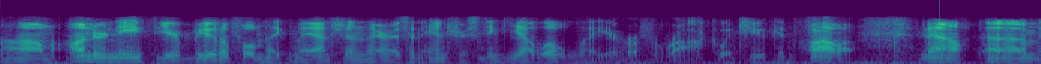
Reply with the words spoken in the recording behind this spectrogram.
Um, underneath your beautiful McMansion, there is an interesting yellow layer of rock which you can follow. Now, um,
